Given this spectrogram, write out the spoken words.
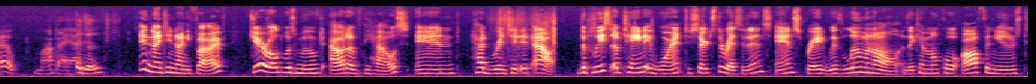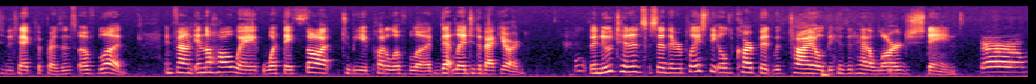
Oh, my bad. In 1995, Gerald was moved out of the house and had rented it out. The police obtained a warrant to search the residence and sprayed with luminol, the chemical often used to detect the presence of blood, and found in the hallway what they thought to be a puddle of blood that led to the backyard. The new tenants said they replaced the old carpet with tile because it had a large stain. Girl.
